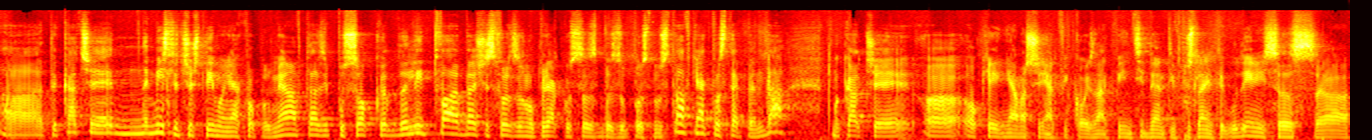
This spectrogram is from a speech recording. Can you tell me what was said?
А, така че не мисля, че ще има някаква промяна в тази посока. Дали това беше свързано пряко с безопасността? В някаква степен да, макар че а, окей, нямаше някакви, кой знае, какви инциденти в последните години с а,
